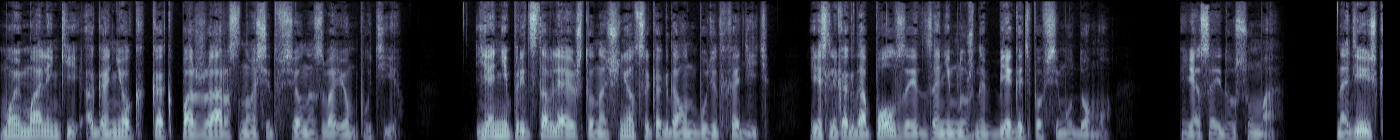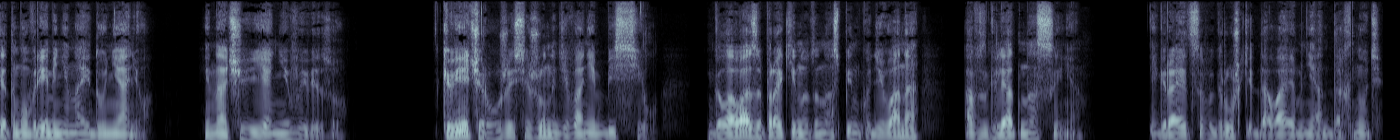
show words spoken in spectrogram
мой маленький огонек, как пожар, сносит все на своем пути. Я не представляю, что начнется, когда он будет ходить. Если когда ползает, за ним нужно бегать по всему дому. Я сойду с ума. Надеюсь, к этому времени найду няню. Иначе я не вывезу. К вечеру уже сижу на диване без сил. Голова запрокинута на спинку дивана — а взгляд на сыня. Играется в игрушки, давая мне отдохнуть.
